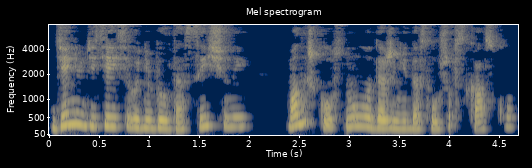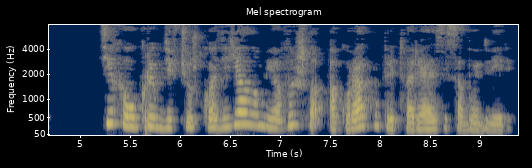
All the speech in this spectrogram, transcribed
День у детей сегодня был насыщенный, Малышка уснула, даже не дослушав сказку. Тихо укрыв девчушку одеялом, я вышла, аккуратно притворяя за собой дверь.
